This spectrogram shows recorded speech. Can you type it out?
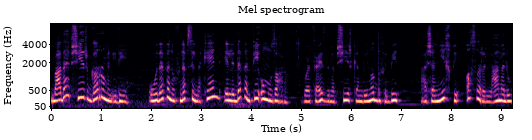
بعدها بشير جره من إيديه ودفنوا في نفس المكان اللي دفن فيه أمه زهرة. وفي عز ما بشير كان بينظف البيت عشان يخفي أثر اللي عمله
